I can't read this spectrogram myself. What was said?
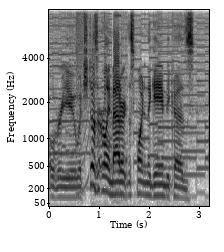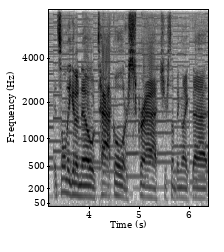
over you, which doesn't really matter at this point in the game because it's only going to know tackle or scratch or something like that.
